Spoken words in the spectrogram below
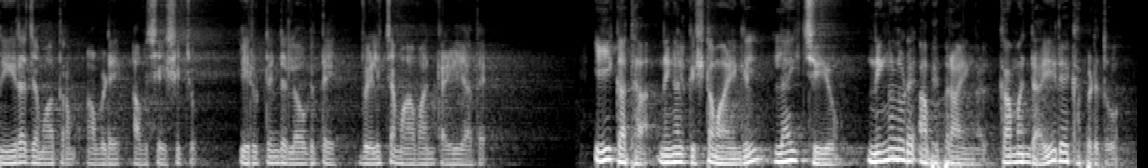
നീരജ മാത്രം അവിടെ അവശേഷിച്ചു. ഇരുട്ടിന്റെ ലോകത്തെ വെളിച്ചമാവാൻ കഴിയാതെ. ഈ കഥ നിങ്ങൾക്കിഷ്ടമായെങ്കിൽ ലൈക്ക് ചെയ്യൂ. നിങ്ങളുടെ അഭിപ്രായങ്ങൾ കമന്റായി രേഖപ്പെടുത്തൂ.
